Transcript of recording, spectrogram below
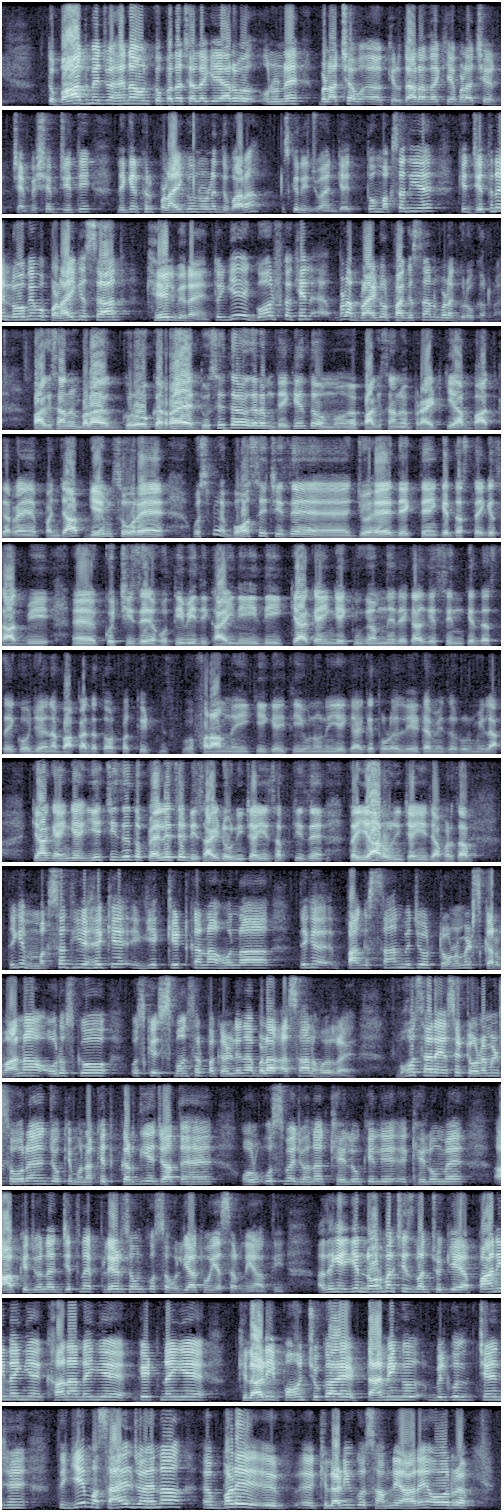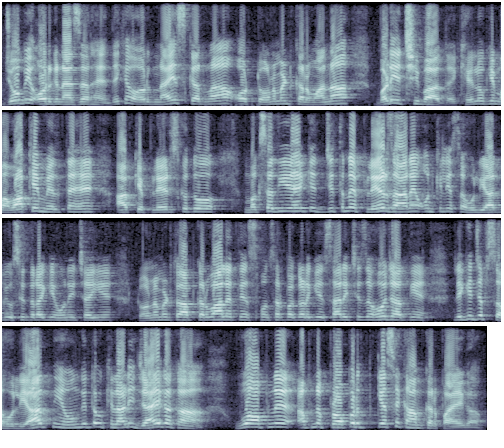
तो बाद में जो है ना, उनको पता चला कि यार उन्होंने बड़ा अच्छा किरदार अदा किया, बड़ा अच्छे चैंपियनशिप जीती, लेकिन फिर पढ़ाई को उन्होंने दोबारा उसके रिज्वाइन किया। तो मकसद ये है कि जितने लोग हैं वो पढ़ाई के साथ खेल भी रहे हैं। तो ये गोल्फ का खेल बड़ा ब्राइट और पाकिस्तान बड़ा ग्रो कर रहा है। पाकिस्तान में बड़ा ग्रो कर रहा है। दूसरी तरफ़ अगर हम देखें तो पाकिस्तान में ब्राइट की आप बात कर रहे हैं, पंजाब गेम्स हो रहे हैं, उसमें बहुत सी चीज़ें जो है देखते हैं कि दस्ते के साथ भी कुछ चीज़ें होती हुई दिखाई नहीं दी। क्या कहेंगे? क्योंकि हमने देखा कि सिंध के दस्ते को जो है ना बाकायदा तौर पर किट फराम नहीं की गई थी। उन्होंने ये कहा कि थोड़ा लेट हमें ज़रूर मिला। क्या कहेंगे? ये चीज़ें तो पहले से डिसाइड होनी चाहिए, सब चीज़ें तैयार होनी चाहिए, जाफ़र साहब। देखिए, मकसद ये है कि ये किट का ना होना, देखिए, पाकिस्तान में जो टूर्नामेंट्स करवाना और उसको, उसके स्पॉन्सर पकड़ लेना बड़ा आसान हो रहा है। बहुत सारे ऐसे टूर्नामेंट्स हो रहे हैं जो कि मुनद कर दिए जाते हैं और उसमें जो है ना खेलों के लिए, खेलों में आपके जो है ना जितने प्लेयर्स हैं उनको सहूलियात मैसर नहीं आती। देखिए, ये नॉर्मल चीज़ बन चुकी है। पानी नहीं है, खाना नहीं है, किट नहीं है, खिलाड़ी पहुँच चुका है टाइमिंग बिल्कुल चेंज है। तो ये मसाइल जो है ना बड़े खिलाड़ियों को सामने आ रहे हैं और जो भी ऑर्गेनाइज़र हैं, देखिए, ऑर्गेनाइज करना और टूर्नामेंट करवाना बड़ी अच्छी बात है। खेलों के मौाक़े मिलते हैं आपके प्लेयर्स को तो मकसद ये है कि जितने प्लेयर्स आ रहे हैं, उनके लिए सहूलियात भी उसी तरह की होनी चाहिए। टूर्नामेंट तो आप करवा लेते हैं, स्पॉन्सर पकड़ के सारी चीज़ें हो जाती हैं, लेकिन जब सहूलियात नहीं होंगे तो खिलाड़ी जाएगा कहाँ? वो अपने, अपना प्रॉपर कैसे काम कर पाएगा?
